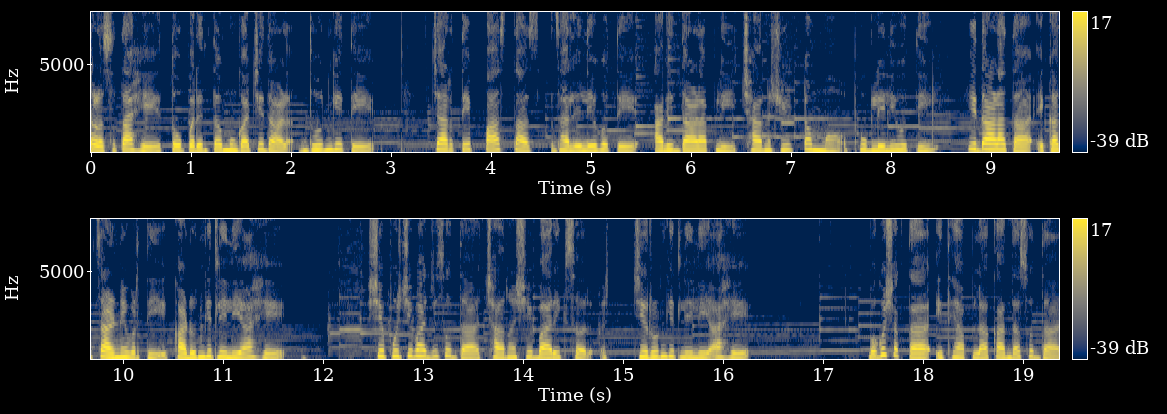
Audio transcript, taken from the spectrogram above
तळसत आहे तोपर्यंत मुगाची डाळ धुवून घेते. चार ते पाच तास झालेले होते आणि डाळ आपली छान अशी टम्म फुगलेली होती. ही डाळ आता एका चाळणीवरती काढून घेतलेली आहे. शेपूची भाजीसुद्धा छान अशी बारीकसर चिरून घेतलेली आहे. बघू शकता इथे आपला कांदासुद्धा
